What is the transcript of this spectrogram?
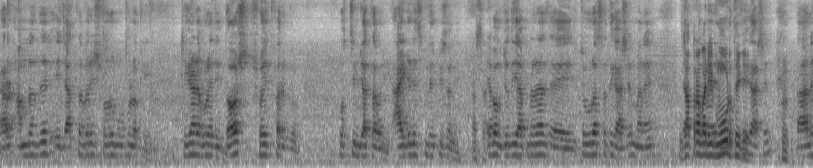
কারণ আমাদের এই যাত্রাবাড়ির শোরুম উপলক্ষে ঠিকানাটা বলে দিই দশ শহীদ ফারুক রোড পশ্চিম যাত্রাবাড়ি আইডেল স্কুলের পিছনে। আচ্ছা। এবং যদি আপনারা চৌরাস্তা থেকে আসেন মানে যাত্রাবাড়ির মোড় থেকে। আসেন তাহলে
